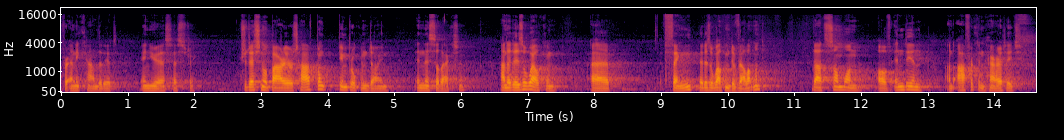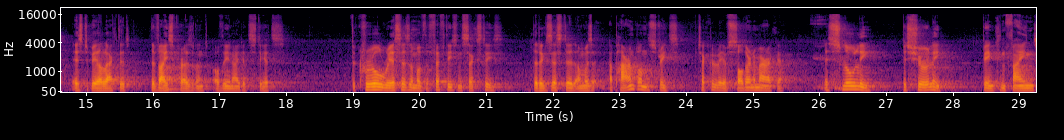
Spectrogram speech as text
for any candidate in US history. Traditional barriers have been broken down in this election, and it is a welcome uh, thing, it is a welcome development that someone of Indian and African heritage is to be elected the Vice President of the United States. The cruel racism of the 50s and 60s that existed and was apparent on the streets, particularly of Southern America, is slowly but surely being confined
